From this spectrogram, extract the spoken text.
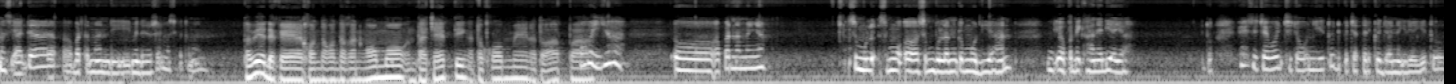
Masih ada eh, berteman di media sosial masih berteman tapi ada kayak kontak-kontakan ngomong entah chatting atau komen atau apa. Oh iya. Eh, apa namanya? Semula, semu- eh, sebulan kemudian dia pernikahannya dia ya. Itu eh si cewek si cowoknya itu dipecat dari kerjaannya dia gitu.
